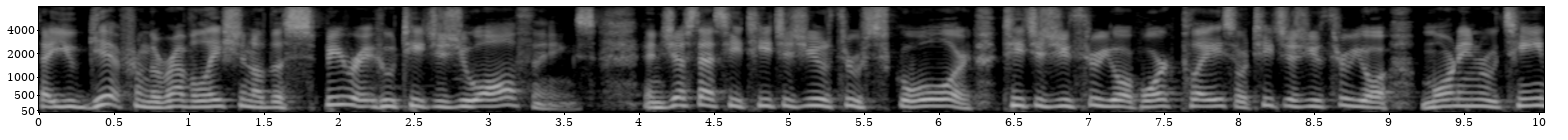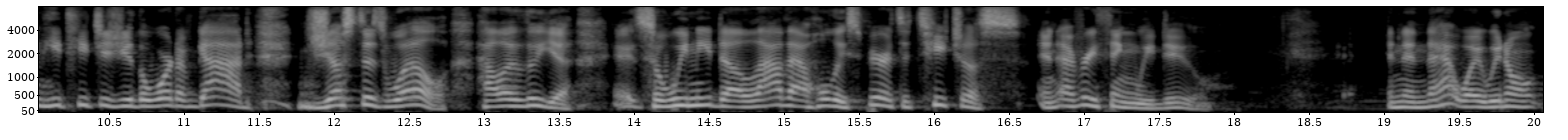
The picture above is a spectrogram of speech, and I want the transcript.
that you get from the revelation of the Spirit who teaches you all things. And just as He teaches you through school or teaches you through your workplace or teaches you through your morning routine, He teaches you the Word of God just as well. Hallelujah. So we need to allow that Holy Spirit to teach us in everything we do. And in that way, we don't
